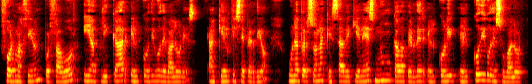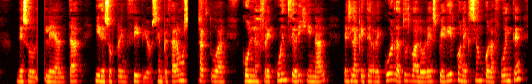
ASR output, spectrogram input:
formación, por favor, y aplicar el código de valores, aquel que se perdió. Una persona que sabe quién es nunca va a perder el, el código de su valor de su lealtad y de sus principios. Si empezáramos a actuar con la frecuencia original, es la que te recuerda tus valores, pedir conexión con la fuente,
